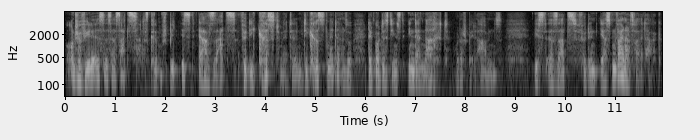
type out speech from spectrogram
Und für viele ist es Ersatz. Das Krippenspiel ist Ersatz für die Christmette. Die Christmette, also der Gottesdienst in der Nacht oder spät abends, ist Ersatz für den ersten Weihnachtsfeiertag.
